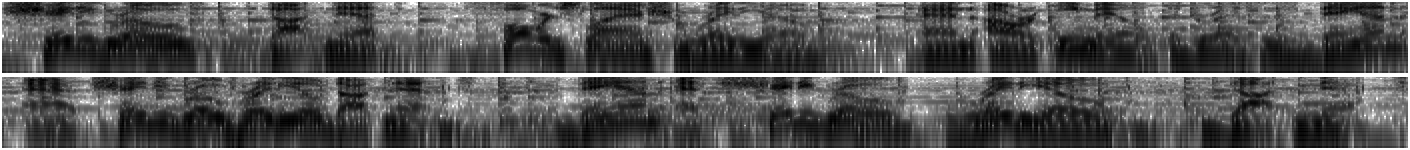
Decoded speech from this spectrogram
shadygrove.net forward slash radio. And our email address is dan at shadygroveradio.net. Dan at shadygroveradio.net net.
